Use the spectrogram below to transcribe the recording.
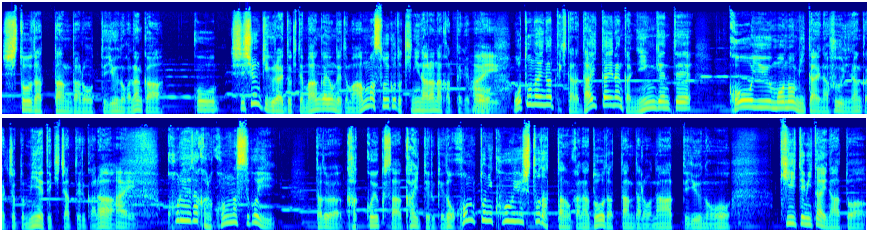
人だったんだろうっていうのがなんかこう思春期ぐらいの時って漫画読んでてもあんまそういうこと気にならなかったけど、はい。大人になってきたら大体なんか人間ってこういうものみたいな風になんかちょっと見えてきちゃってるから、はい。これだからこんなすごい例えばかっこよくさ書いてるけど本当にこういう人だったのかなどうだったんだろうなっていうのを聞いてみたいなとは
